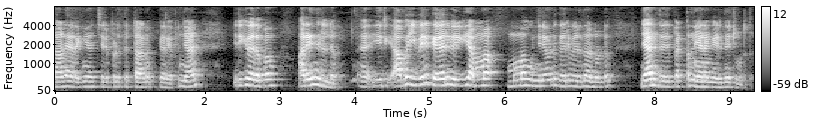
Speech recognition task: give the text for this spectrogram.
താഴെ ഇറങ്ങി ആ ചെരുപ്പെടുത്തിട്ടാണ് കയറി അപ്പം ഞാൻ ഇരിക്കുമായിരുന്നു അപ്പം അറിയുന്നില്ലല്ലോ. അപ്പം ഇവർ കയറി ഈ അമ്മ ഉമ്മ കുഞ്ഞിനെ കൊണ്ട് കയറി വരുന്ന കണ്ടുകൊണ്ട് ഞാൻ പെട്ടെന്ന് ഞാൻ അങ്ങ് എഴുന്നേറ്റ് കൊടുത്തു.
